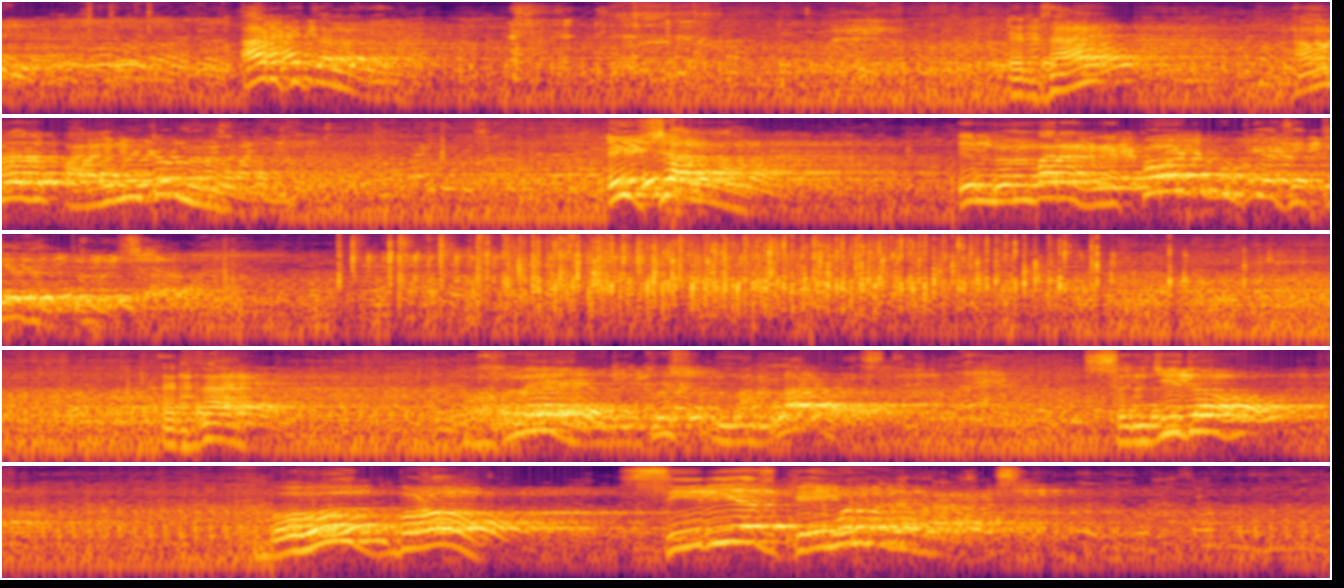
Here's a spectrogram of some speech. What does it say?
আর কিতা লাগে? যায় আমরা পার্লামেন্টেও মেম্বার ইনশাআল্লাহ, এই মেম্বারের রেকর্ড গুটিয়ে শিখিয়ে যেত ইনশাআল্লাহ রিকোয়েস্ট মাল্লা রাস্তা संजीदा हो বহুত বড় সিরিয়াস গেমর মধ্যে আমরা রাখছি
